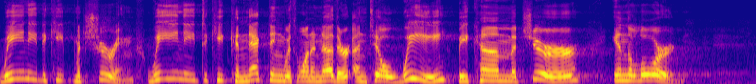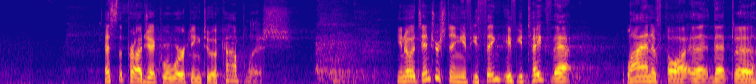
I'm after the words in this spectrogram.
We need to keep maturing. We need to keep connecting with one another until we become mature in the Lord. That's the project we're working to accomplish. You know, it's interesting if you think if you take that line of thought, uh, that uh,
